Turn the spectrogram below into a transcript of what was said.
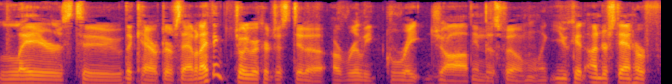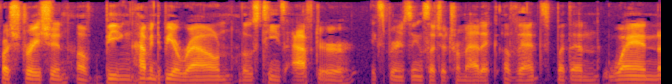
layers to the character of Sam, and I think Jodie Whittaker just did a, a really great job in this film. Like you can understand her frustration of being having to be around those teens after experiencing such a traumatic event, but then when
